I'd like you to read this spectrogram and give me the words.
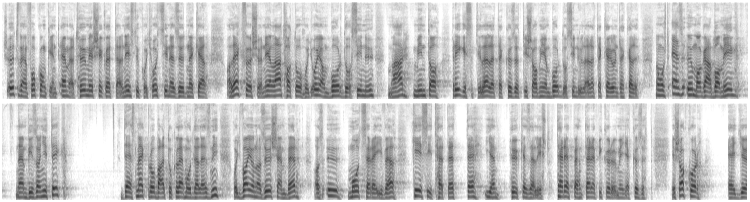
És 50 fokonként emelt hőmérséklettel néztük, hogy hogy színeződnek el. A legfelsőnél látható, hogy olyan bordó színű már, mint a régészeti leletek között is, amilyen bordó színű leletek kerültek elő. Na most ez önmagában még nem bizonyíték, de ezt megpróbáltuk lemodellezni, hogy vajon az ősember az ő módszereivel készíthetette ilyen hőkezelést terepen, terepi körülmények között. És akkor egy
